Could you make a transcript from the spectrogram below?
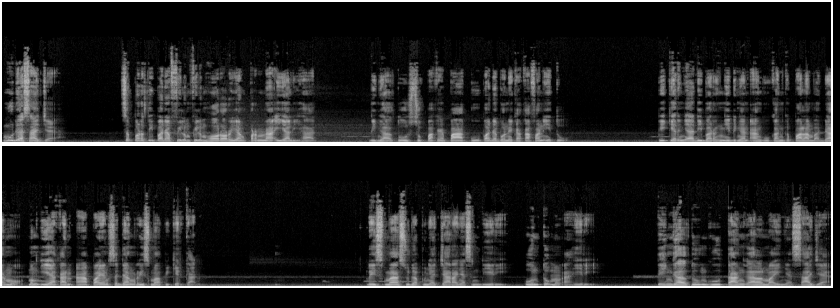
Mudah saja. Seperti pada film-film horor yang pernah ia lihat. Tinggal tusuk pakai paku pada boneka kafan itu. Pikirnya dibarengi dengan anggukan kepala Mbak Darmo Mengiyakan apa yang sedang Risma pikirkan. Risma sudah punya caranya sendiri untuk mengakhiri Tinggal tunggu tanggal mainnya saja.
